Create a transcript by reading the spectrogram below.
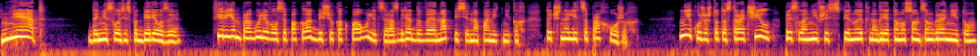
«Нет!» — донеслось из-под березы. Ферьен прогуливался по кладбищу, как по улице, разглядывая надписи на памятниках, точно лица прохожих. Ник уже что-то строчил, прислонившись спиной к нагретому солнцем граниту.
